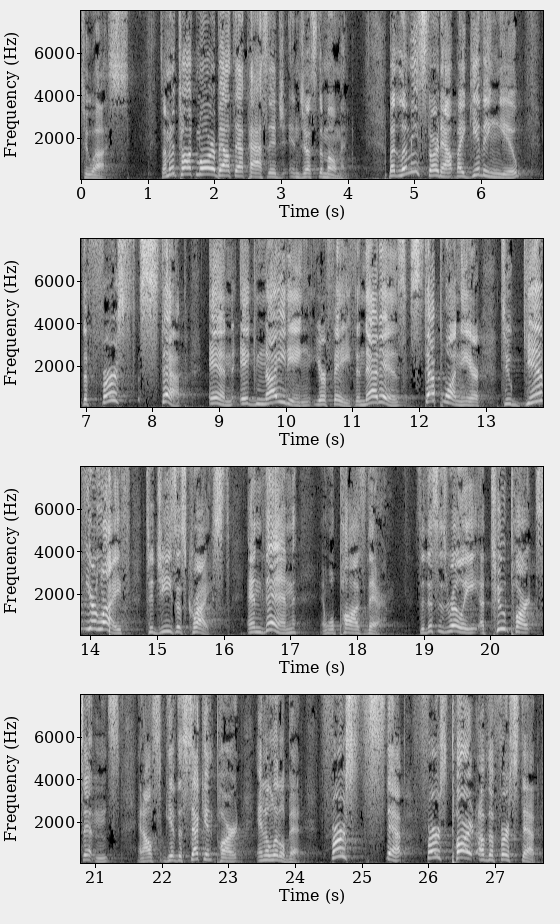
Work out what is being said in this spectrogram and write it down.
to us. So I'm going to talk more about that passage in just a moment. But let me start out by giving you the first step in igniting your faith. And that is step one here to give your life to Jesus Christ. And then, and we'll pause there. So this is really a two part sentence, and I'll give the second part in a little bit. First step, first part of the first step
